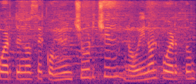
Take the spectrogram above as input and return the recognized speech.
puerto y no se comió un Churchill, no vino al puerto.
